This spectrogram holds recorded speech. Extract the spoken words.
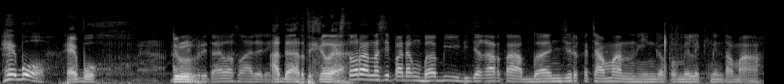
Heboh. heboh Nah, tadi beritanya langsung ada nih. Ada artikel ya? Restoran nasi Padang babi di Jakarta banjir kecaman hingga pemilik minta maaf.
